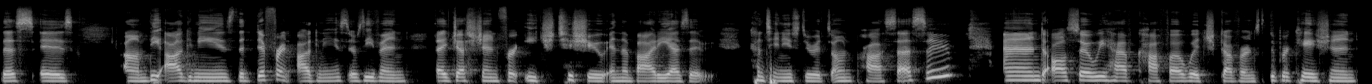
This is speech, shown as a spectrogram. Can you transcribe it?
this is um, the agnis, the different agnis. There's even digestion for each tissue in the body as it continues through its own processing. And also we have kapha, which governs lubrication,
